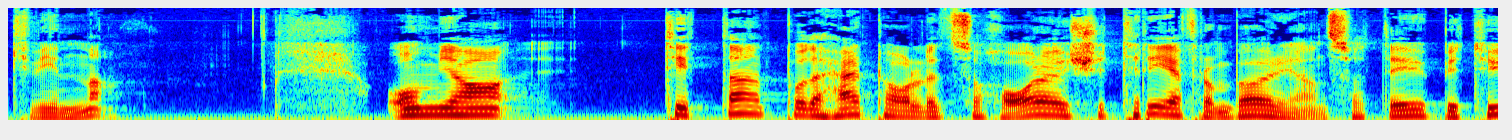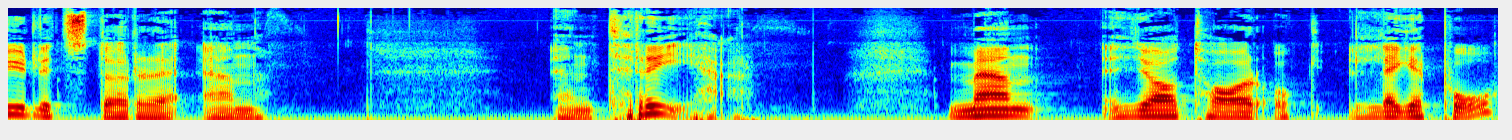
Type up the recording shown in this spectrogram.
kvinna. Om jag tittar på det här talet så har jag 23 från början så att det är betydligt större än, än 3 här. Men jag tar och lägger på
